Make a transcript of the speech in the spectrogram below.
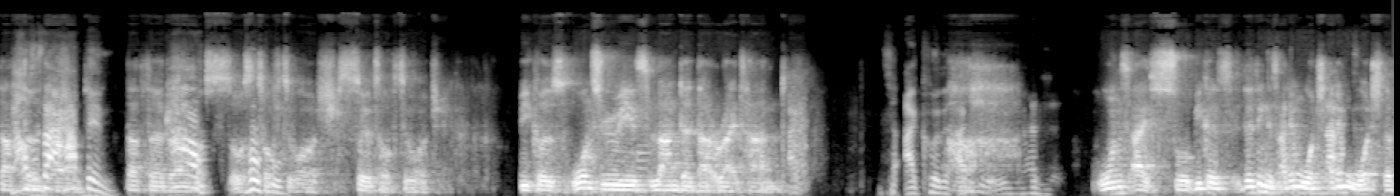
that how does that round- happen? That third How? round was, was tough to watch. So tough to watch. Because once Ruiz landed that right hand, I couldn't. I couldn't ah. imagine. once I saw because the thing is I didn't watch I didn't watch the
